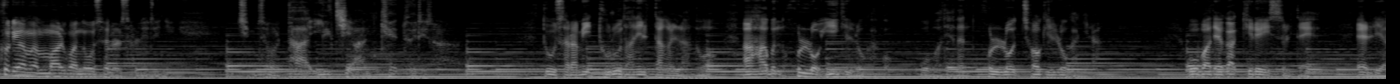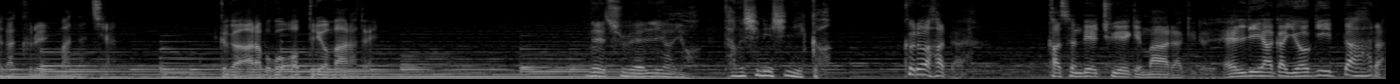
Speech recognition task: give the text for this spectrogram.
그리하면 말과 노새를 살리리니 짐승을 다 잃지 않게 되리라. 두 사람이 두루 다닐 땅을 나누어 아합은 홀로 이 길로 가고 오바댜는 홀로 저 길로 가니라. 오바댜가 길에 있을 때 엘리야가 그를 만난지라. 그가 알아보고 엎드려 말하되 내 주 엘리하여 당신이시니까. 그러하다. 가서 내 주에게 말하기를 엘리야가 여기 있다 하라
